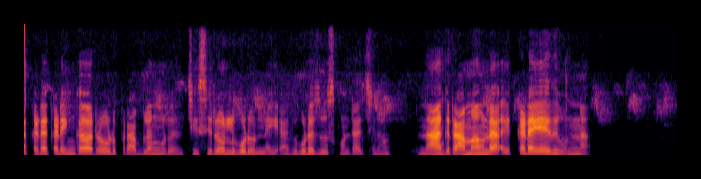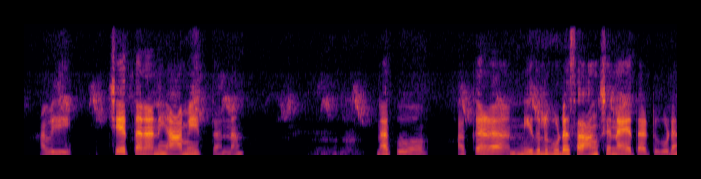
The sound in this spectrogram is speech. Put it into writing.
అక్కడక్కడ ఇంకా రోడ్డు ప్రాబ్లం కూడా ఉంది. సిసి రోడ్లు కూడా ఉన్నాయి. అవి కూడా చూసుకుంటా వచ్చినాం. నా గ్రామంలో ఎక్కడ ఏది ఉన్నా అవి చేస్తానని హామీ ఇస్తాను నాకు అక్కడ నిధులు కూడా శాంక్షన్ అయ్యేటట్టు కూడా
